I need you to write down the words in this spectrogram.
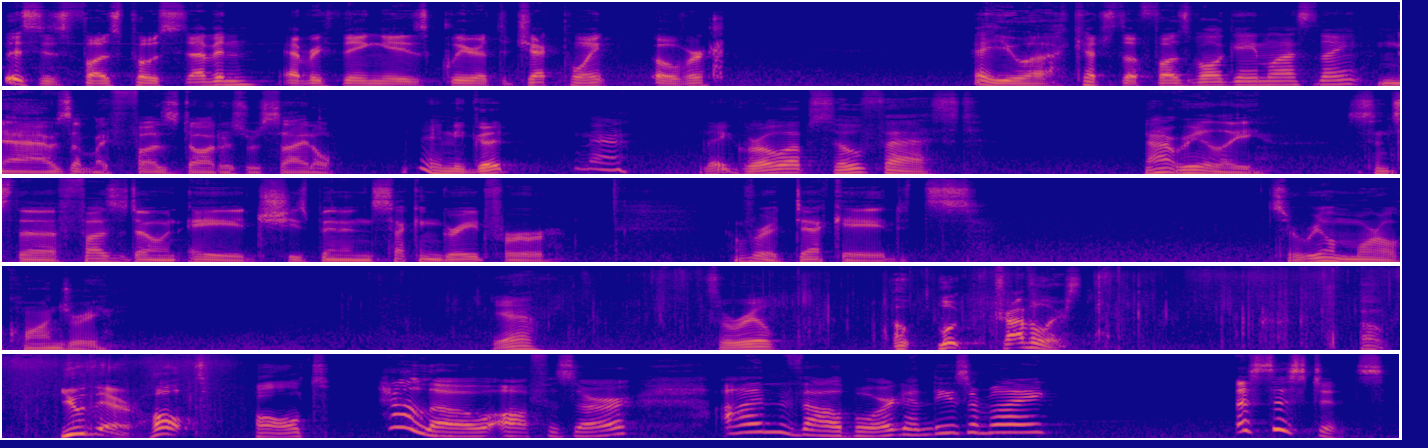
This is Fuzzpost 7. Everything is clear at the checkpoint. Over. Hey, you uh, catch the fuzzball game last night? Nah, I was at my fuzz daughter's recital. Any good? Nah. They grow up so fast. Not really. Since the fuzz don't age, she's been in second grade for over a decade. It's. It's a real moral quandary. Yeah. It's a real. Oh, look, travelers! Oh. You there, halt! Halt. Hello, officer. I'm Valborg, and these are my assistants.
